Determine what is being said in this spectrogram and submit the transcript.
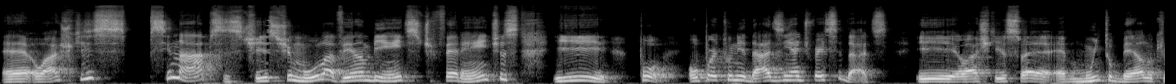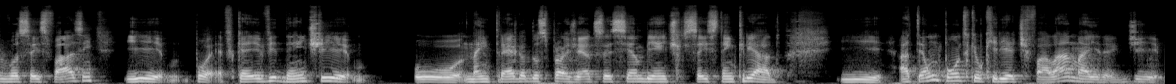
é, eu acho que sinapses, te estimula a ver ambientes diferentes e, pô, oportunidades em adversidades. E eu acho que isso é, é muito belo que vocês fazem e, pô, é- fica evidente o, na entrega dos projetos esse ambiente que vocês têm criado. E até um ponto que eu queria te falar, Maíra, de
